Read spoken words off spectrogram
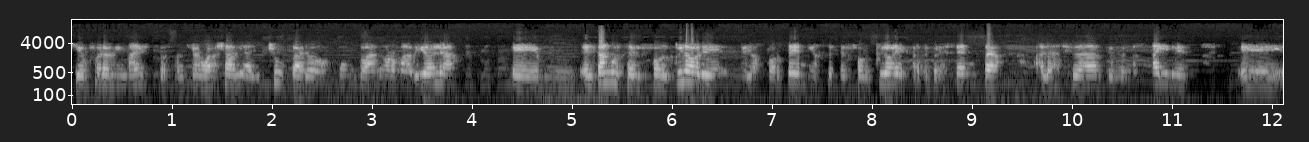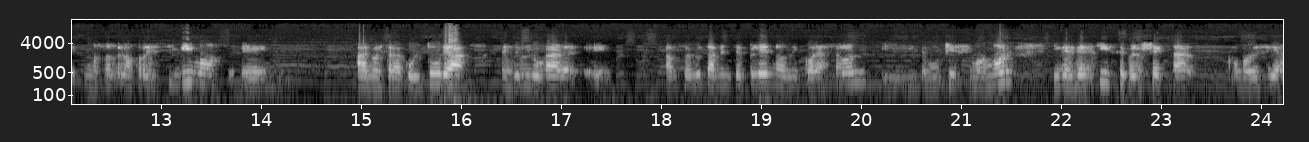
quien fuera mi maestro Santiago Ayala, el Chúcaro, junto a Norma Viola. Eh, el tango es el folclore de los porteños, es el folclore que representa a la ciudad de Buenos Aires. Eh, nosotros recibimos eh, a nuestra cultura desde un lugar eh, absolutamente pleno de corazón y de muchísimo amor. Y desde aquí se proyecta, como decía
